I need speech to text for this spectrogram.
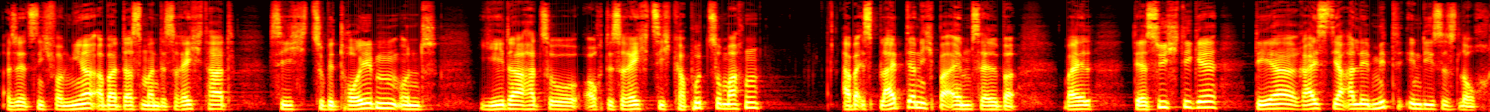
also jetzt nicht von mir, aber dass man das Recht hat, sich zu betäuben und jeder hat so auch das Recht, sich kaputt zu machen. Aber es bleibt ja nicht bei einem selber, weil der Süchtige, der reißt ja alle mit in dieses Loch.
